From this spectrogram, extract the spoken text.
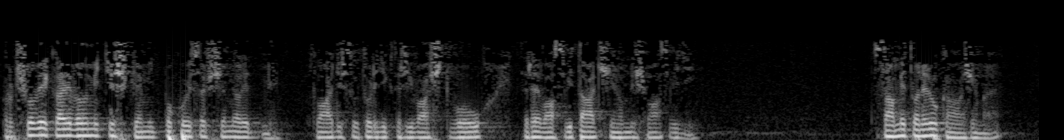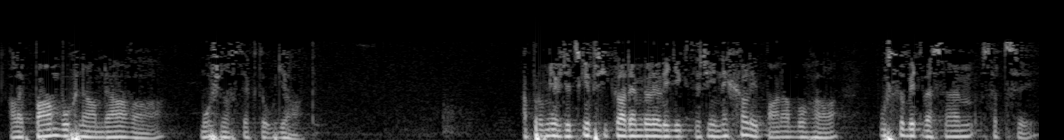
Pro člověka je velmi těžké mít pokoj se všemi lidmi. Zvlášť, když jsou to lidi, kteří vás štvou, které vás vytáčí, jenom když vás vidí. Sami to nedokážeme, ale Pán Bůh nám dává možnost, jak to udělat. A pro mě vždycky příkladem byli lidi, kteří nechali Pána Boha působit ve svém srdci.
